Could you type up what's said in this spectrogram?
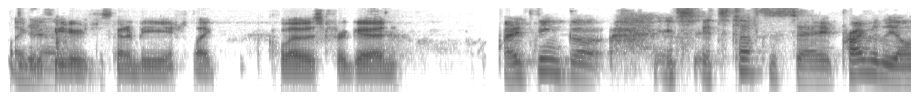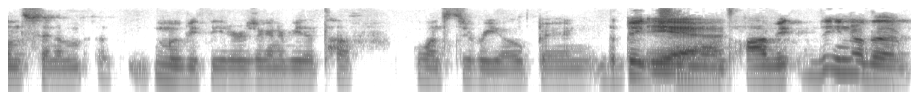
like yeah. the theater is just gonna be like closed for good I think uh, it's it's tough to say. Privately owned cinema movie theaters are going to be the tough ones to reopen. The big yeah. ones, obvious, you know, the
